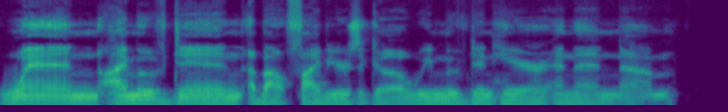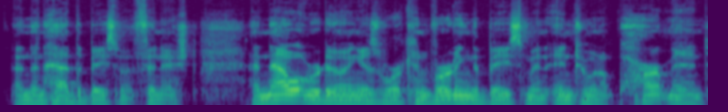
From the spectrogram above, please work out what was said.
when I moved in about five years ago, we moved in here and then um, and then had the basement finished. And now what we're doing is we're converting the basement into an apartment,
